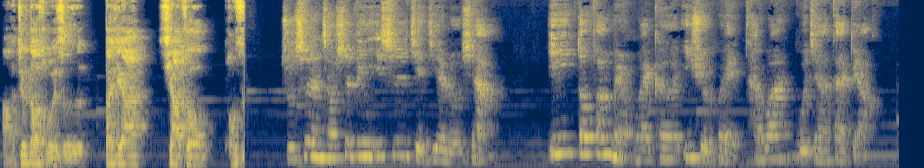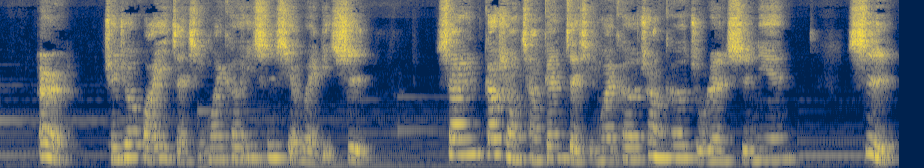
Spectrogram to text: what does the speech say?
啊，就到此为止。大家下周同时。主持人曹世斌医师简介如下：一、东方美容外科医学会台湾国家代表；二、全球华裔整形外科医师协会理事；三、高雄长庚整形外科创科主任十年；四、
